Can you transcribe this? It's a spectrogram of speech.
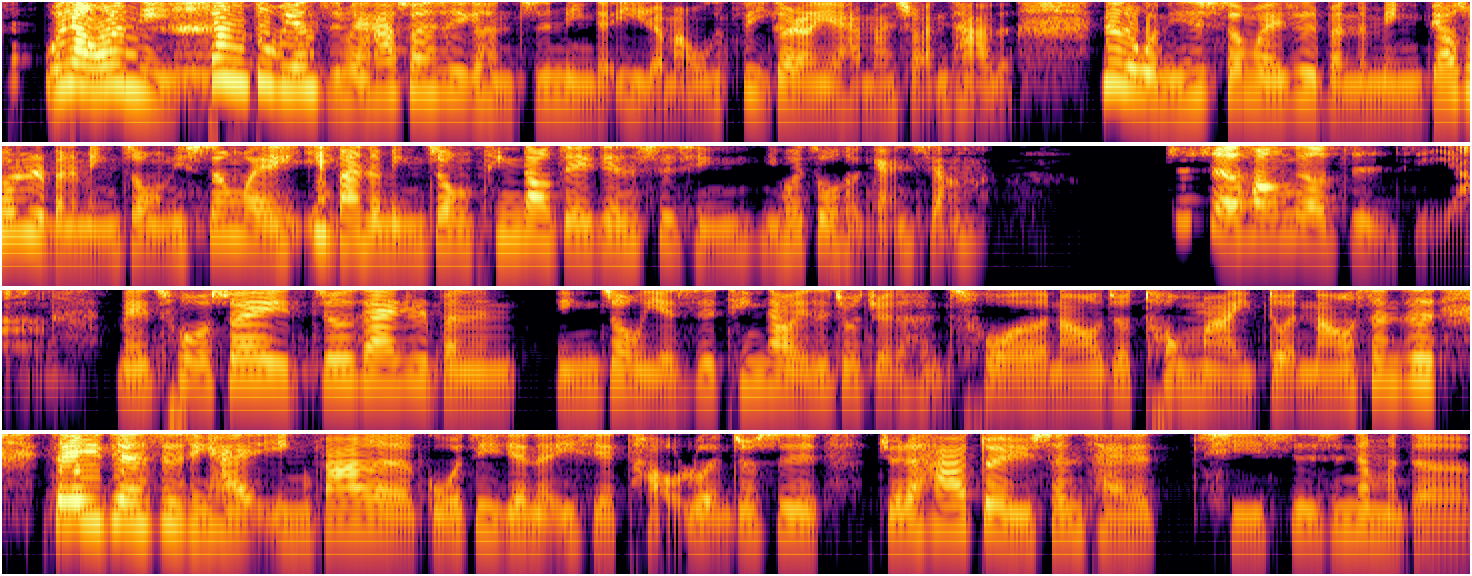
我想问你，像渡边直美，她算是一个很知名的艺人嘛？我自己个人也还蛮喜欢她的。那如果你是身为日本的民，不要说日本的民众，你身为一般的民众，听到这一件事情，你会作何感想？就觉得荒谬至极啊！没错，所以就是在日本的民众也是听到也是就觉得很错愕，然后就痛骂一顿，然后甚至这一件事情还引发了国际间的一些讨论，就是觉得他对于身材的歧视是那么的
